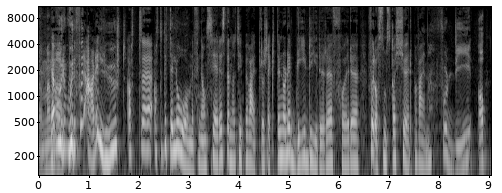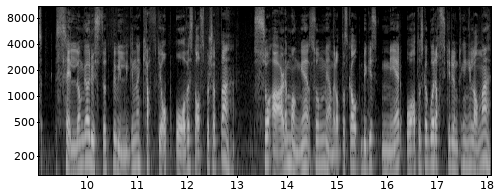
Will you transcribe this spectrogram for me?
Ja, hvor, hvorfor er det lurt at, eh, at dette lånefinansieres, denne type veiprosjekter, når det blir dyrere for, eh, for oss som skal kjøre på veiene? Fordi at selv om vi har rustet bevilgningene kraftig opp over statsbudsjettet, så er det mange som mener at det skal bygges mer og at det skal gå raskere rundt omkring i landet.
